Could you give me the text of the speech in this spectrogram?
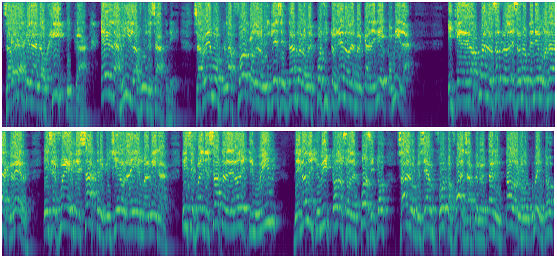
sabemos que la logística en las islas fue un desastre. Sabemos la foto de los ingleses entrando a los depósitos llenos de mercadería y comida y que de la cual nosotros de eso no tenemos nada que ver. Ese fue el desastre que hicieron ahí en Malvinas. Ese fue el desastre de no distribuir, de no distribuir todos esos depósitos, salvo que sean fotos falsas, pero están en todos los documentos,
